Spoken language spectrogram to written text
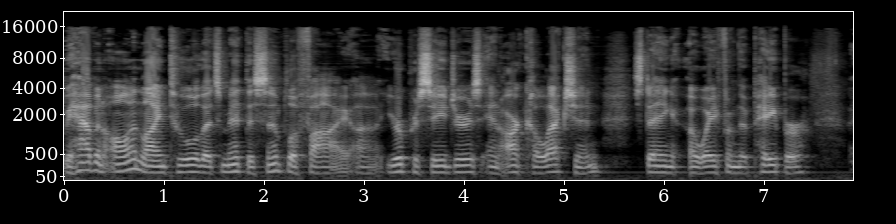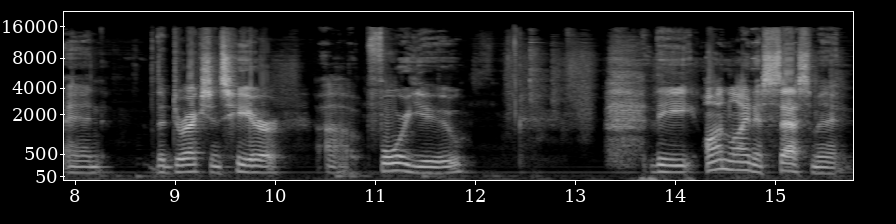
We have an online tool that's meant to simplify uh, your procedures and our collection, staying away from the paper, and the directions here uh, for you. The online assessment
